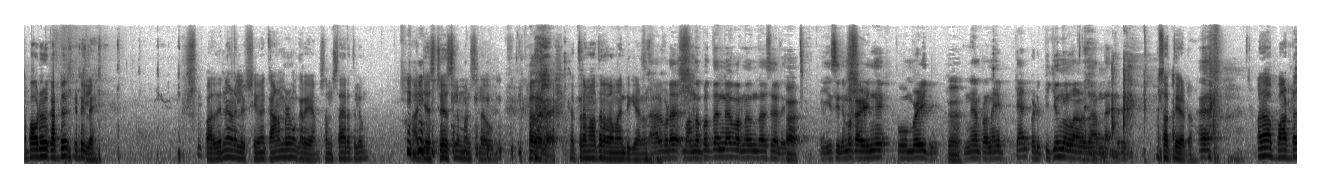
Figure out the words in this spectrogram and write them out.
അപ്പോൾ അവിടെ ഒരു കട്ട് കിട്ടില്ലേ? അപ്പം അതിനാണ് ലക്ഷ്യം. കാണുമ്പോഴും നമുക്കറിയാം സംസാരത്തിലും ആ ജസ്റ്റേഴ്സിലും മനസ്സിലാവും. അതല്ലേ? എത്രമാത്രം റൊമാന്റിക് ആണ്. ഇവിടെ വന്നപ്പോൾ തന്നെ പറഞ്ഞത് എന്താ വെച്ചാൽ ഈ സിനിമ കഴിഞ്ഞ് പോകുമ്പോഴേക്കും എന്നെ ഞാൻ പ്രണയിക്കാൻ പഠിപ്പിക്കും എന്നുള്ളതാണ് സാറിന്റെ ഒരു സത്യമായിട്ടും അത് ആ പാട്ട്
